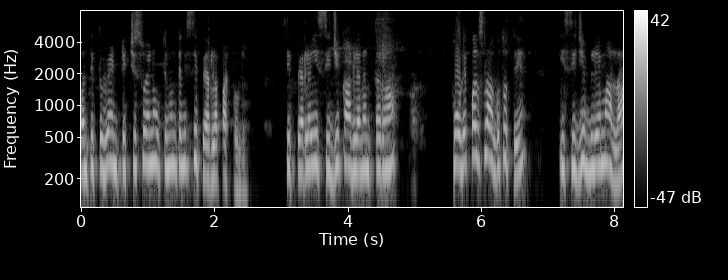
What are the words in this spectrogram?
पण तिथं वेंटिकची सोय नव्हती म्हणून त्यांनी सीपीआरला पाठवलं. सीपीआरला ईसीजी काढल्यानंतर थोडे पल्स लागत होते. ईसीजी ब्लेम आला.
